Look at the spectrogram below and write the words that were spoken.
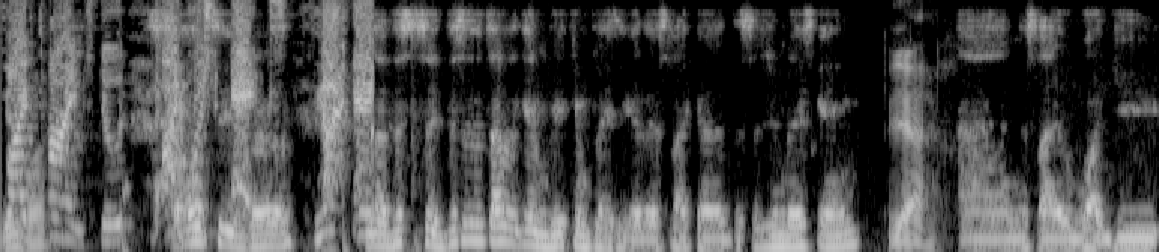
five together. times, dude. I pushed Salty, X, bro. not X. Now this is this is the type of game we can play together. It's like a decision-based game, Yeah. and it's like what you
